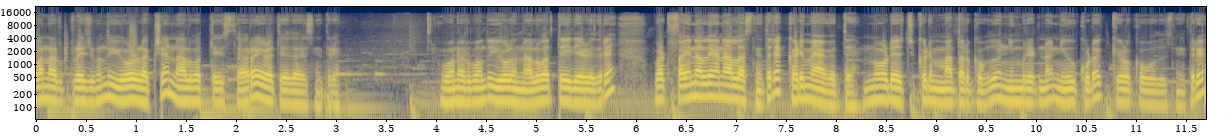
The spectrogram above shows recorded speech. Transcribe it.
ಓನರ್ ಪ್ರೈಸ್ ಬಂದು ಏಳು ಲಕ್ಷ ನಲ್ವತ್ತೈದು ಸಾವಿರ ಹೇಳ್ತಾ ಇದ್ದಾರೆ ಸ್ನೇಹಿತರೆ. ಓನರ್ ಬಂದು ಏಳು ನಲ್ವತ್ತೈದು ಹೇಳಿದರೆ ಬಟ್ ಫೈನಲ್ ಏನಲ್ಲ ಸ್ನೇಹಿತರೆ, ಕಡಿಮೆ ಆಗುತ್ತೆ. ನೋಡಿ ಹೆಚ್ಚು ಕಡಿಮೆ ಮಾತಾಡ್ಕೋಬೋದು. ನಿಮ್ಮ ರೇಟ್ನ ನೀವು ಕೂಡ ಕೇಳ್ಕೋಬೋದು ಸ್ನೇಹಿತರೆ.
